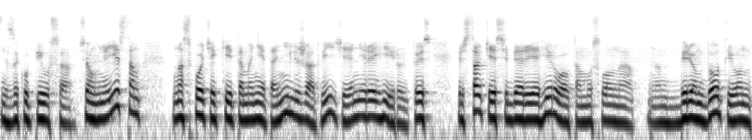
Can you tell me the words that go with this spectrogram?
закупился, все, у меня есть там на споте какие-то монеты, они лежат, видите, я не реагирую. То есть, представьте, я себя реагировал, там, условно, берем дот, и он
